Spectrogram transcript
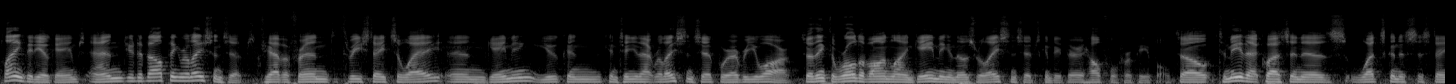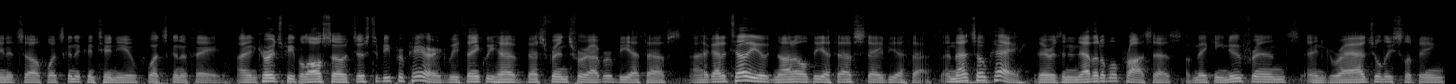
playing video games and you're developing relationships. If you have a friend three states away in gaming, you can continue that relationship wherever you are. So I think the world of online gaming and those relationships can be very helpful for people. So to me, that question is what's going to sustain itself? What's going to continue? What's going to fade? I encourage people also just to be prepared. We think we have best friends forever, BFFs. I got to tell you, not all BFFs stay BFFs, and that's mm-hmm. okay. There is an inevitable process of making new friends and gradually slipping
